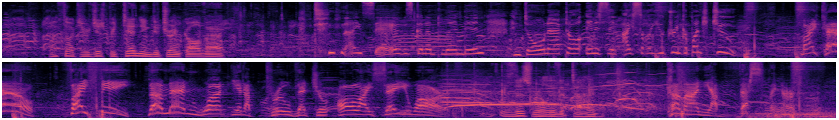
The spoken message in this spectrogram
I thought you were just pretending to drink all that. Didn't I say I was gonna blend in? And don't act all innocent. I saw you drink a bunch too. Michael! Fight me! The men want you to prove that you're all I say you are! Is this really the time? Come on, you Vestlinger!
